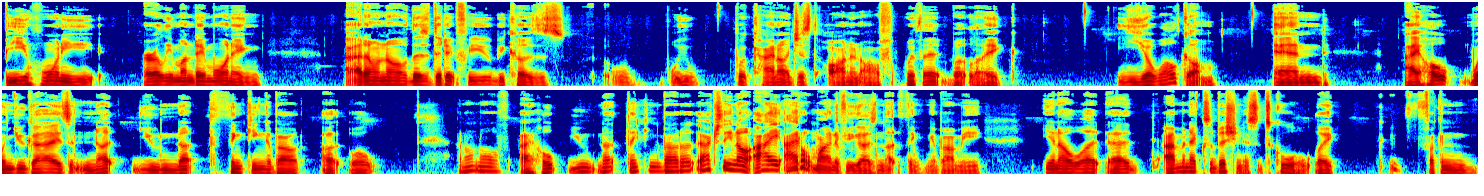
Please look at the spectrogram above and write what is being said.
be horny early Monday morning, I don't know if this did it for you because we were kind of just on and off with it, but like, you're welcome. And I hope when you guys nut, you nut thinking about, uh, well, I don't know if I hope you nut thinking about us. Actually, no, I, I don't mind if you guys nut thinking about me. You know what? Uh, I'm an exhibitionist. It's cool. Like, fucking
